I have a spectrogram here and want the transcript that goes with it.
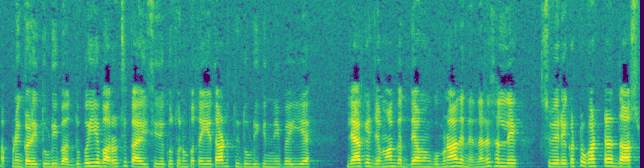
ਆਪਣੀ ਗਲੀ ਤੂੜੀ ਵਾਧੂ ਪਈ ਹੈ, ਬਾਹਰੋਂ ਚਕਾਈ ਸੀ। ਦੇਖੋ, ਤੁਹਾਨੂੰ ਪਤਾ ਹੀ ਹੈ, ਧੜਤੀ ਤੂੜੀ ਕਿੰਨੀ ਪਈ ਹੈ। ਲਿਆ ਕੇ ਜਮਾ ਗੱਦਿਆਂ ਵਾਂਗੂ ਬਣਾ ਦੇਣੇ ਇਹਨਾਂ ਦੇ ਥੱਲੇ ਸਵੇਰੇ ਘੱਟੋ ਘੱਟ 10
